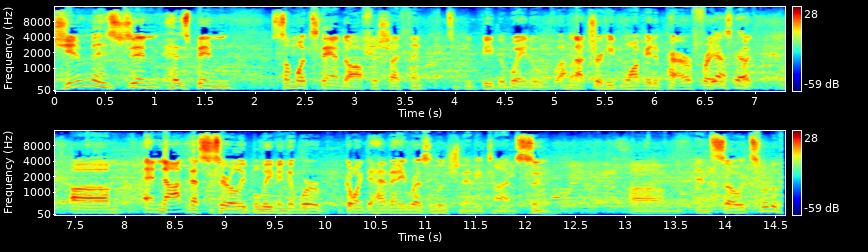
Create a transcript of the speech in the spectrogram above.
Jim has been, has been somewhat standoffish, I think, would be the way to. I'm not sure he'd want me to paraphrase, yeah, yeah. but um, and not necessarily believing that we're going to have any resolution anytime soon. Um, and so it's sort of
